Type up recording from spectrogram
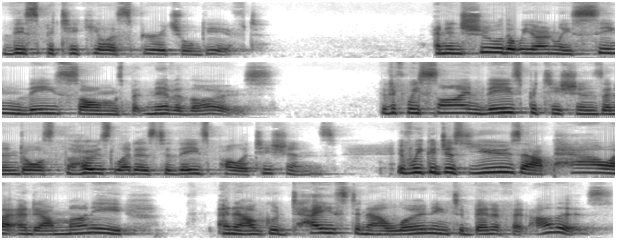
this particular spiritual gift and ensure that we only sing these songs but never those, that if we sign these petitions and endorse those letters to these politicians, if we could just use our power and our money and our good taste and our learning to benefit others.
